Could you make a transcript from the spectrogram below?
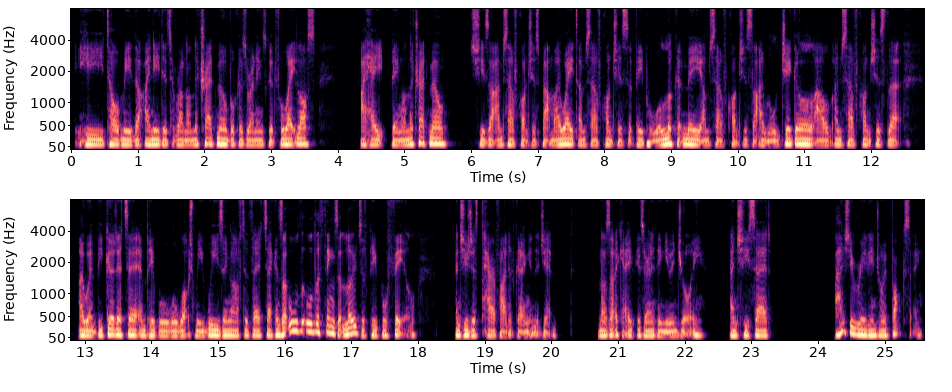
He told me that I needed to run on the treadmill because running is good for weight loss. I hate being on the treadmill. She's like, I'm self conscious about my weight. I'm self conscious that people will look at me. I'm self conscious that I will jiggle. I'll, I'm self conscious that I won't be good at it and people will watch me wheezing after 30 seconds. Like all the, all the things that loads of people feel. And she was just terrified of going in the gym. And I was like, okay, is there anything you enjoy? And she said, I actually really enjoy boxing.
